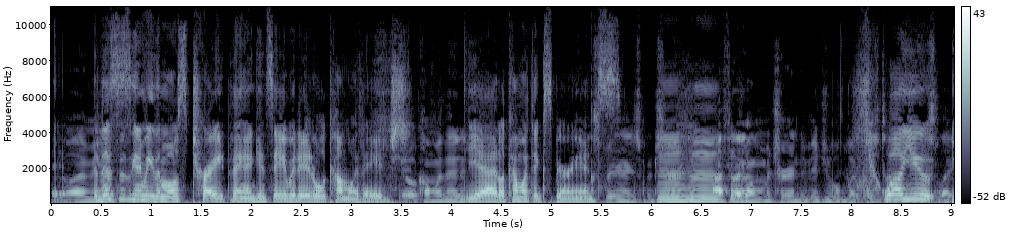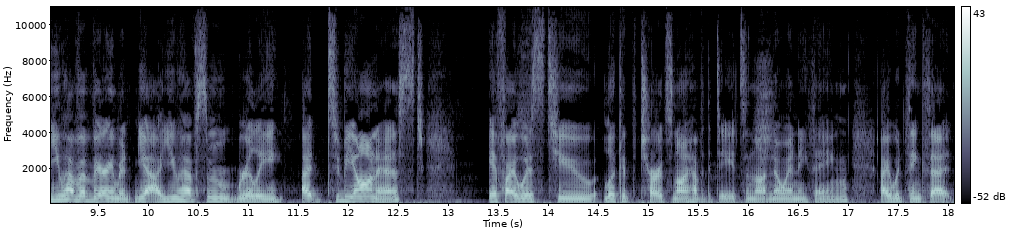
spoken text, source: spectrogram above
you know I mean? this is going to be the most trite thing I can say, but it'll come with age. It'll come with age. Yeah, it'll come with experience. Experience, maturity. I feel like I'm a mature individual, but Well, you like, you have a very ma- yeah, you have some really. Uh, to be honest, if I was to look at the charts and not have the dates and not know anything, I would think that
